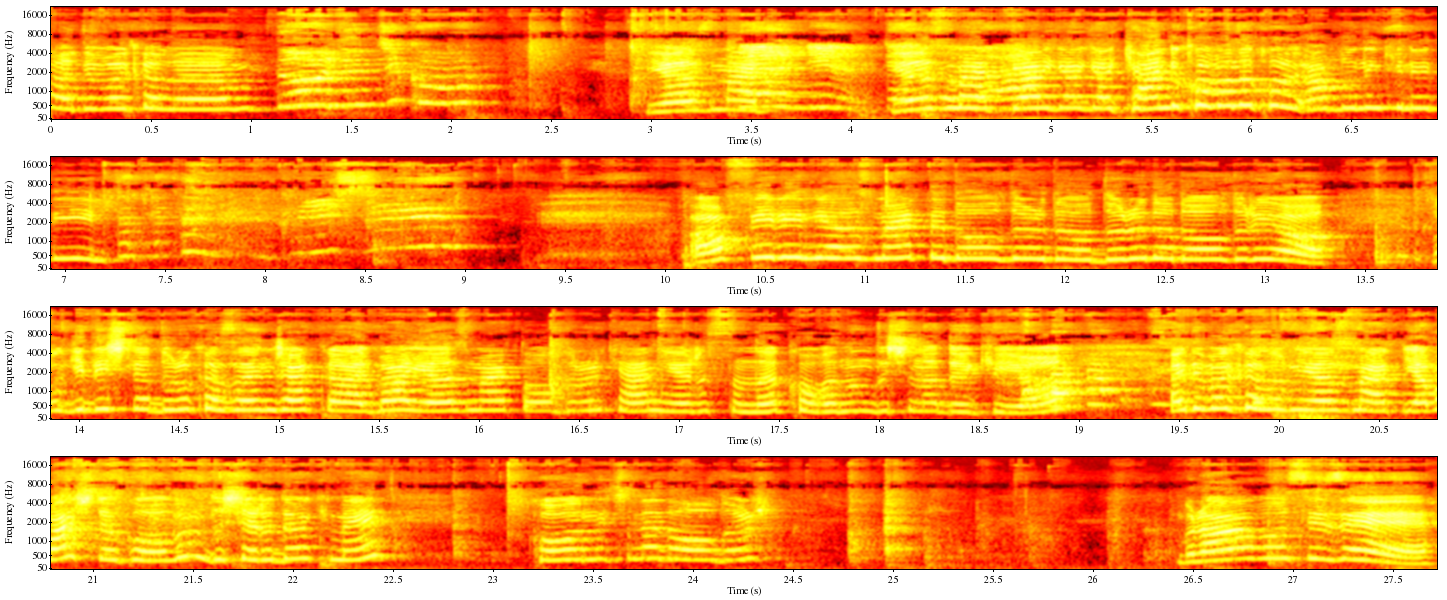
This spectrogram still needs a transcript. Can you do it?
Hadi bakalım. Dördüncü kova. Yağız Mert. Yağız Mert gel gel gel. Kendi kovana koy. Ablanınkine değil. Aferin Yağız Mert de doldurdu. Duru da dolduruyor. Bu gidişle Duru kazanacak galiba. Yağız Mert doldururken yarısını kovanın dışına döküyor. Hadi bakalım Yağız Mert. Yavaş dök oğlum. Dışarı dökme. Kovanın içine doldur. Bravo size.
